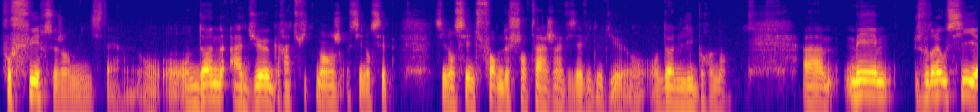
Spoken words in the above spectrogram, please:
Il faut fuir ce genre de ministère. On, on donne à Dieu gratuitement, sinon c'est une forme de chantage hein, vis-à-vis de Dieu, on, on donne librement. Mais je voudrais aussi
